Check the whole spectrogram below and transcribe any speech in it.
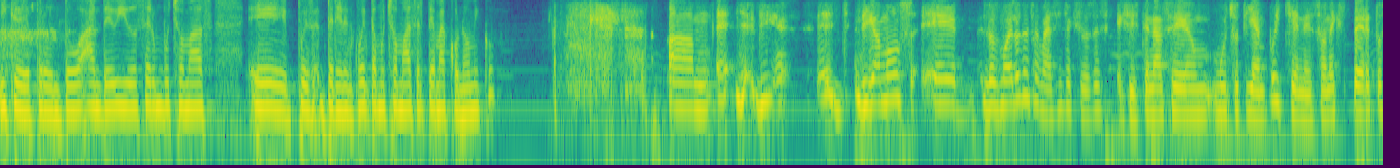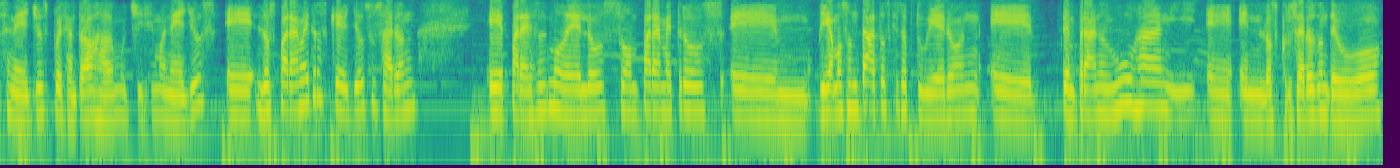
y que de pronto han debido ser mucho más, eh, pues tener en cuenta mucho más el tema económico? Eh, eh, digamos, los modelos de enfermedades infecciosas existen hace mucho tiempo y quienes son expertos en ellos, pues han trabajado muchísimo en ellos. los parámetros que ellos usaron eh, para esos modelos son parámetros, eh, digamos, son datos que se obtuvieron eh, temprano en Wuhan y en los cruceros donde hubo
